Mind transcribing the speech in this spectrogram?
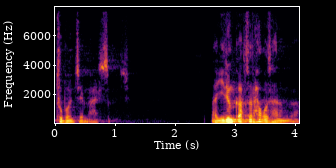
두 번째 말씀이죠. 나 이름값을 하고 사는가?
